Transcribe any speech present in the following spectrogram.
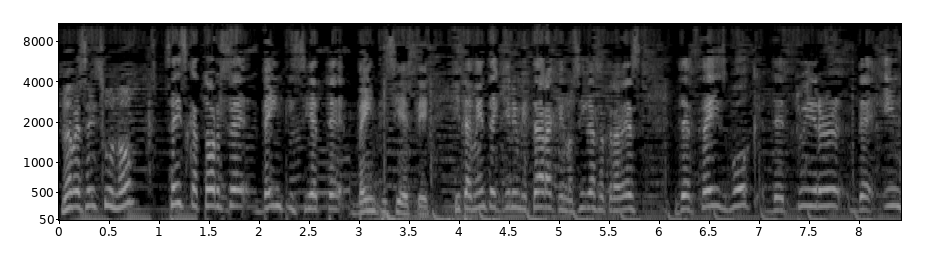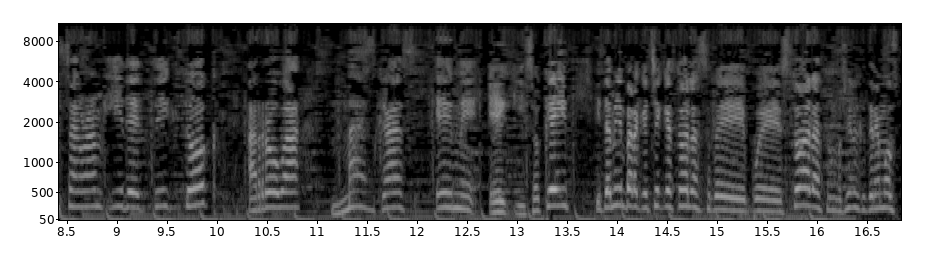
961-614-2727. Y también te quiero invitar a que nos sigas a través de Facebook, de Twitter, de Instagram y de TikTok arroba más gas mx, ¿ok? Y también para que cheques todas las, eh, pues, todas las promociones que tenemos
